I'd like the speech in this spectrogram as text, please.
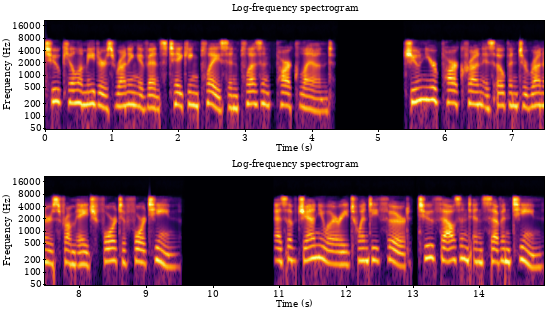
2 km running events taking place in Pleasant Parkland. Junior Parkrun is open to runners from age 4 to 14. As of January 23, 2017,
